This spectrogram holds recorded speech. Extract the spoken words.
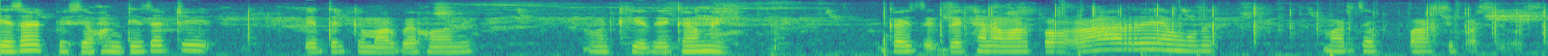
ডেজার্ট পেয়েছি। এখন ডেজার্টে এদেরকে মারবো, এখন আমি আমার খেয়ে দিয়ে নেই গাইস দেখেন আমার আরে, আমাদের মারতে পারছি পারছি পারছি।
